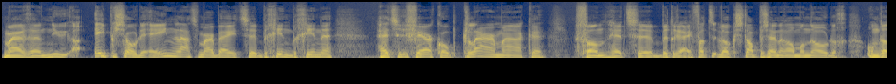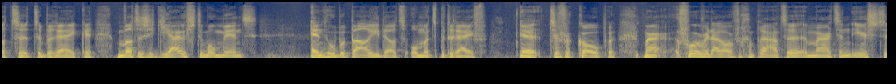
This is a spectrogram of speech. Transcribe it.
Maar nu episode 1, laten we maar bij het begin beginnen het verkoop klaarmaken van het eh, bedrijf. Wat, welke stappen zijn er allemaal nodig om dat eh, te bereiken? Wat is het juiste moment en hoe bepaal je dat om het bedrijf eh, te verkopen? Maar voor we daarover gaan praten, Maarten, eerst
